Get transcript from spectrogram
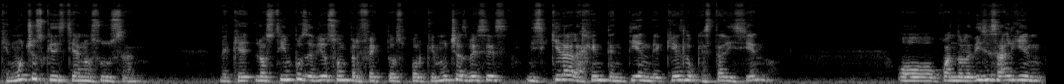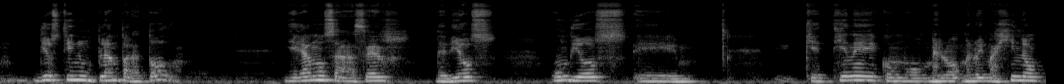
que muchos cristianos usan, de que los tiempos de Dios son perfectos porque muchas veces ni siquiera la gente entiende qué es lo que está diciendo. O cuando le dices a alguien, Dios tiene un plan para todo. Llegamos a hacer de Dios un Dios eh, que tiene como, me lo, me lo imagino,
